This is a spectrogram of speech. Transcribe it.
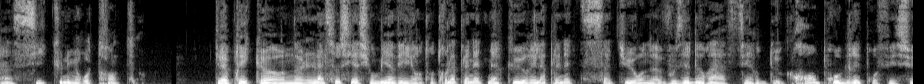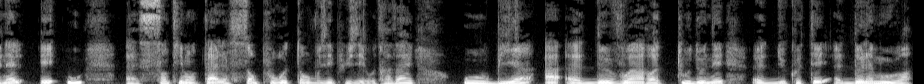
ainsi que le numéro 30. Capricorne, l'association bienveillante entre la planète Mercure et la planète Saturne vous aidera à faire de grands progrès professionnels et ou euh, sentimentaux sans pour autant vous épuiser au travail ou bien à euh, devoir tout donner euh, du côté de l'amour.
